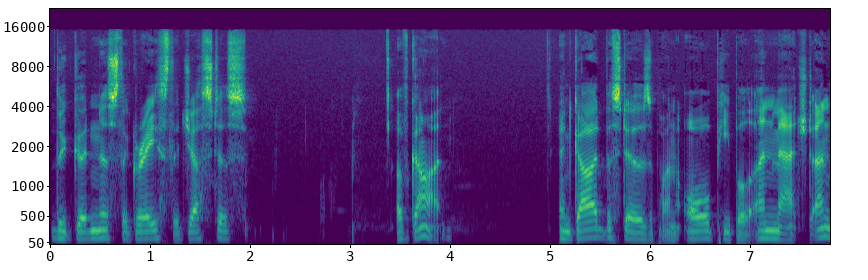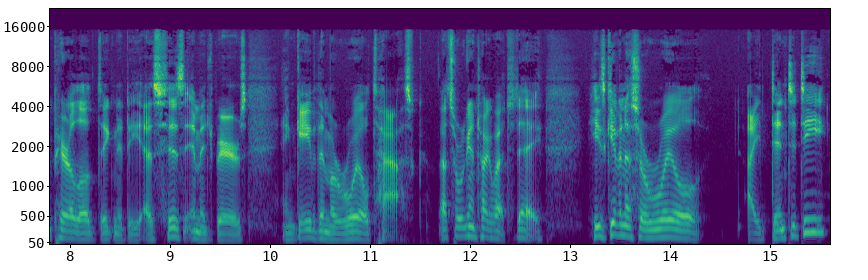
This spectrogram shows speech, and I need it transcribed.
the goodness, the grace, the justice of God. And God bestows upon all people unmatched, unparalleled dignity as his image bearers and gave them a royal task. That's what we're going to talk about today. He's given us a royal identity,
